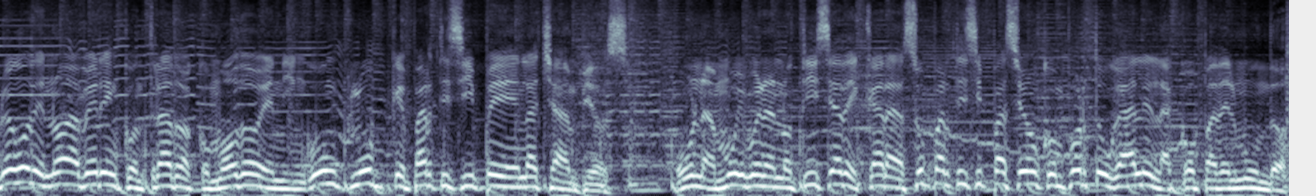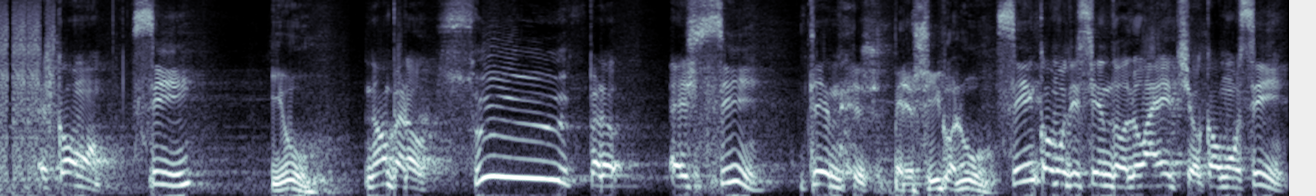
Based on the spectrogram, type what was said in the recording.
luego de no haber encontrado acomodo en ningún club que participe en la Champions. Una muy buena noticia de cara a su participación con Portugal en la Copa del Mundo. Es como sí, Y U. no, pero sí, pero es sí, ¿entiendes? Pero sí con U. Sí como diciendo lo ha hecho, como sí.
